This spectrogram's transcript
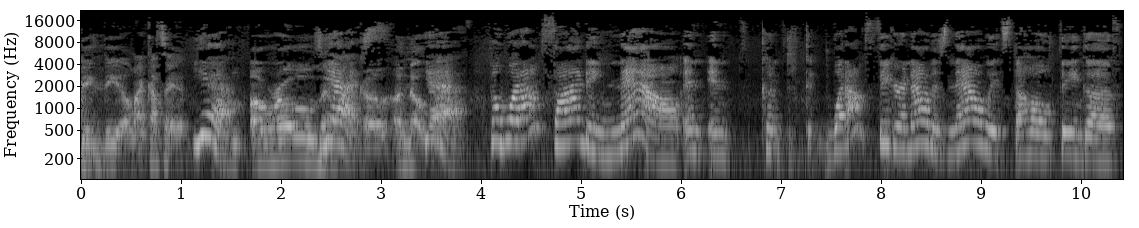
big deal. Like I said, Yeah. a, a rose and Yes. like a, a note. Yeah, but what I'm finding now, and and con- what I'm figuring out is now it's the whole thing of,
